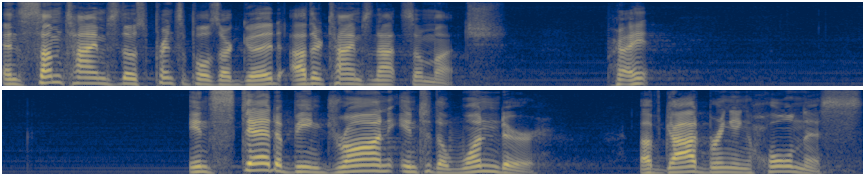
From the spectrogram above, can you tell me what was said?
And sometimes those principles are good, other times not so much. Right? instead of being drawn into the wonder of God bringing wholeness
